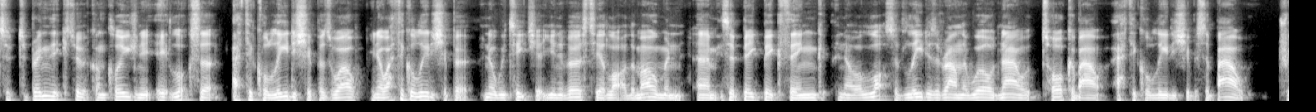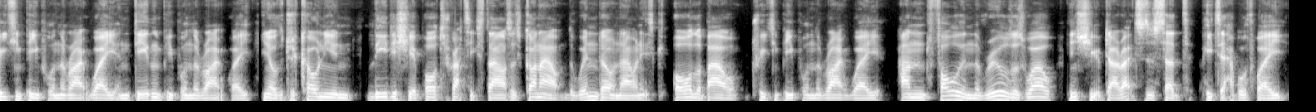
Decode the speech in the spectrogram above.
to, to bring it to a conclusion, it, it looks at ethical leadership as well. You know, ethical leadership. At, you know, we teach at university a lot at the moment. Um, it's a big, big thing. You know, lots of leaders around the world now talk about ethical leadership. It's about treating people in the right way and dealing people in the right way. You know, the draconian leadership, autocratic styles has gone out the window now, and it's all about treating people in the right way and following the rules as well. The Institute of Directors has said Peter Hebblethwaite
